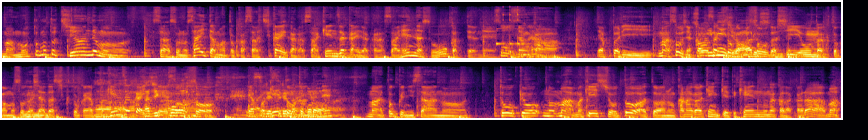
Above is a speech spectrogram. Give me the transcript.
まあもともと治安でもさその埼玉とかさ近いからさ県境だからさ変な人多かったよね。そうっすね。なんかやっぱりまあそうじゃん。川崎とかもそうだしうん。大田区とかもそうだし足立区とかやっぱ県境ってそうそう。やっぱゲートなんだよね。まあ特にさあの東京の、まあ、まあ警視庁とあとあの神奈川県警って県の中だから、まあ、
